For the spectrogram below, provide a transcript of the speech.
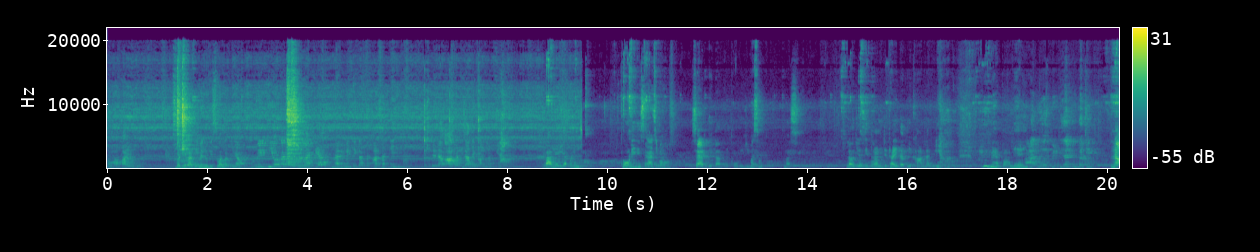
ਮਮਾ ਪਾਇਓ। ਵਧੀਆ ਲੱਗਦੀ ਮੈਨੂੰ ਵੀ ਸਵਾਦ ਲੱਗਦੀ ਆ। ਮਿੱਠੀ ਉਹ ਘੱਟ ਖਾਣ ਲੱਗ ਗਿਆ ਮੈਂ ਵੀ ਮਿੱਠੀ ਘੱਟ ਖਾਣ ਲੱਗੀ ਫਿਰ ਆਹ ਵਾਲੀ ਜ਼ਿਆਦਾ ਖਾਣ ਲੱਗ ਗਿਆ। ਪਾ ਲਈ ਆਪਣੀ। ਥੋੜੀ ਜਿਹੀ ਸਾਈਡ ਪਾਵਾਂ ਸਾਈਡ ਤੇ ਕਰ ਦੇ ਥੋੜੀ ਜਿਹੀ। ਬਸ। ਬਸ। ਲਓ ਜੀ ਅਸੀਂ ਦਰਾਣੀ ਜਠਾਣੀ ਤਾਂ ਆਪਣੀ ਖਾਣ ਲੱਗ ਗਈਆਂ। ਮੈਂ ਪਾ ਲਈ ਆਲੂ ਦੀ ਪਿੱਠੀ ਦਾ ਨਹੀਂ ਬਚੀ? ਨਾ।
